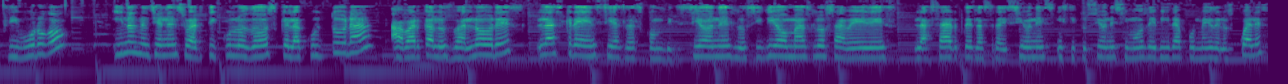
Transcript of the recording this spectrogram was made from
Friburgo, y nos menciona en su artículo 2 que la cultura abarca los valores, las creencias, las convicciones, los idiomas, los saberes, las artes, las tradiciones, instituciones y modos de vida por medio de los cuales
